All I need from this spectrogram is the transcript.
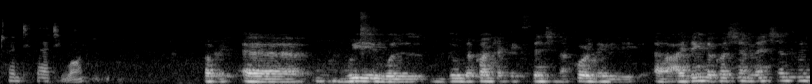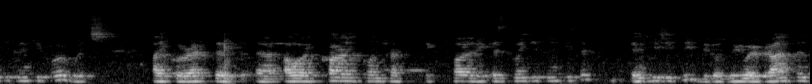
2031? Okay, uh, we will do the contract extension accordingly. Uh, I think the question mentioned 2024, which I corrected uh, our current contract expiry is 2026 in TGT because we were granted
